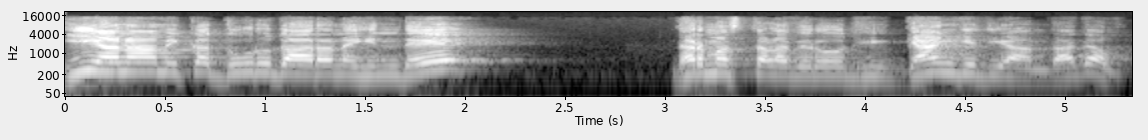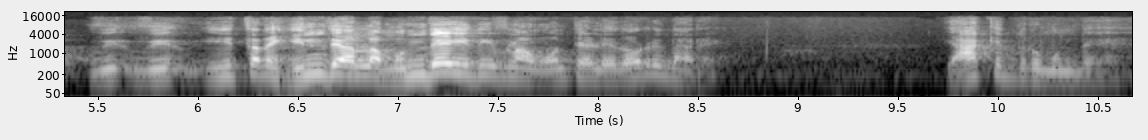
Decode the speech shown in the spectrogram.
ಈ ಅನಾಮಿಕ ದೂರುದಾರನ ಹಿಂದೆ ಧರ್ಮಸ್ಥಳ ವಿರೋಧಿ ಗ್ಯಾಂಗ್ ಇದೆಯಾ ಅಂದಾಗ ಈತನ ಹಿಂದೆ ಅಲ್ಲ, ಮುಂದೆ ಇದೀವಿ ನಾವು ಅಂತ ಹೇಳಿದವರು ಇದ್ದಾರೆ ಯಾಕಿದ್ರು ಮುಂದೆ?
